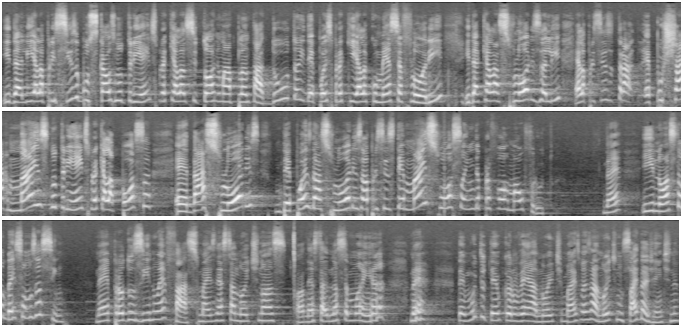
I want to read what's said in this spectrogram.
e dali ela precisa buscar os nutrientes para que ela se torne uma planta adulta e depois para que ela comece a florir. E daquelas flores ali, ela precisa é, puxar mais nutrientes para que ela possa é, dar as flores. Depois das flores, ela precisa ter mais força ainda para formar o fruto. Né? E nós também somos assim. Né? Produzir não é fácil, mas nessa noite nós, ó, nessa, manhã, né? tem muito tempo que eu não venho à noite mais, mas a noite não sai da gente. Né?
